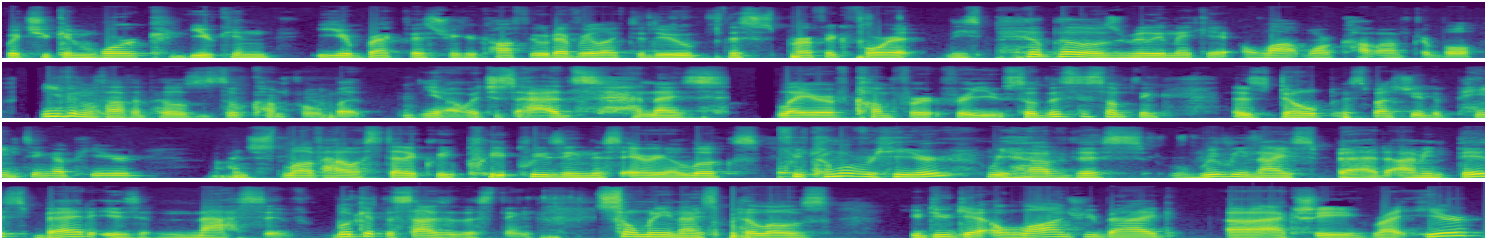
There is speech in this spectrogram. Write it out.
which you can work, you can eat your breakfast, drink your coffee, whatever you like to do. This is perfect for it. These pillows really make it a lot more comfortable. Even without the pillows, it's still comfortable, but you know, it just adds a nice layer of comfort for you. So this is something that's dope, especially the painting up here I just love how aesthetically ple pleasing this area looks. If we come over here, we have this really nice bed. I mean, this bed is massive. Look at the size of this thing. So many nice pillows. You do get a laundry bag uh, actually right here.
